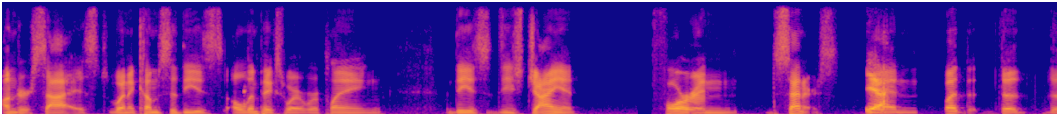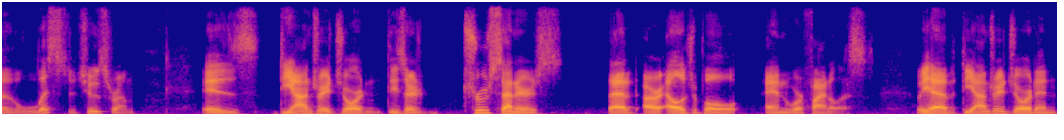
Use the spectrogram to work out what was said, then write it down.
undersized when it comes to these Olympics where we're playing these these giant foreign centers. Yeah. And but the the list to choose from is DeAndre Jordan. These are true centers that are eligible and were finalists. We have DeAndre Jordan,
